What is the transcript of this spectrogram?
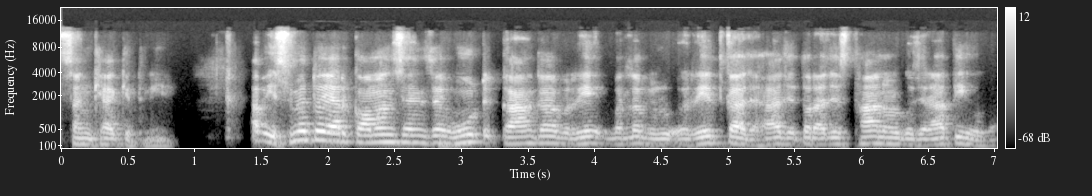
संख्या कितनी है? अब इसमें तो यार कॉमन सेंस है ऊँट कहाँ का रे, मतलब रेत का जहाज़ है तो राजस्थान और गुजरात ही होगा।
